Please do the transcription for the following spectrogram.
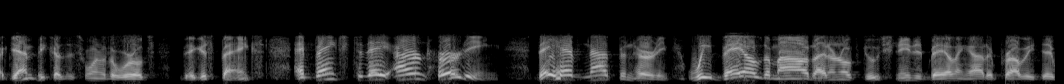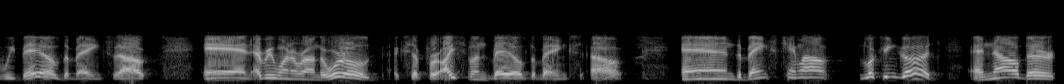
again because it's one of the world's biggest banks, and banks today aren't hurting. They have not been hurting. We bailed them out. I don't know if Gooch needed bailing out. It probably did. We bailed the banks out, and everyone around the world, except for Iceland, bailed the banks out. And the banks came out looking good. And now they're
